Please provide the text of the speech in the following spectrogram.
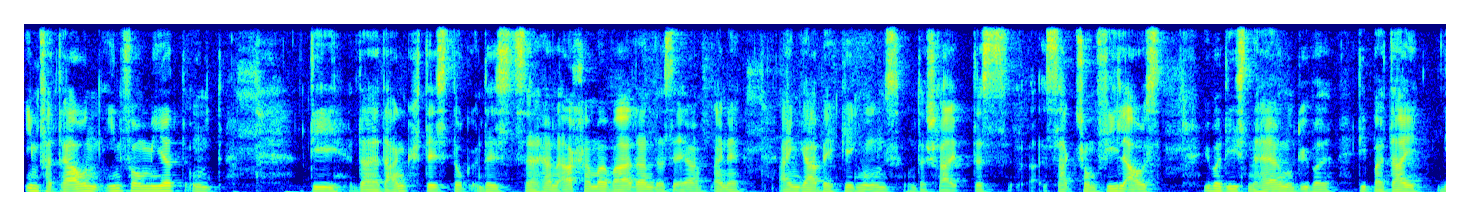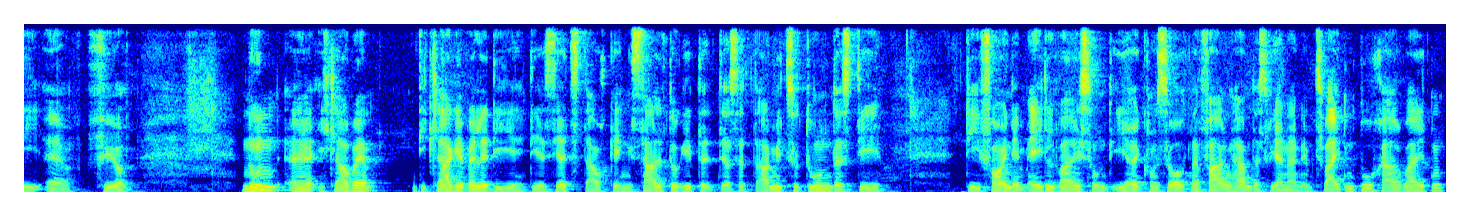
im Vertrauen informiert und die, der Dank des, des Herrn Achammer war dann, dass er eine Eingabe gegen uns unterschreibt. Das sagt schon viel aus über diesen Herrn und über die Partei, die er führt. Nun, äh, ich glaube, die Klagewelle, die, die es jetzt auch gegen Salto gibt, das hat damit zu tun, dass die, die Freunde im Edelweiß und ihre Konsorten erfahren haben, dass wir an einem zweiten Buch arbeiten.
